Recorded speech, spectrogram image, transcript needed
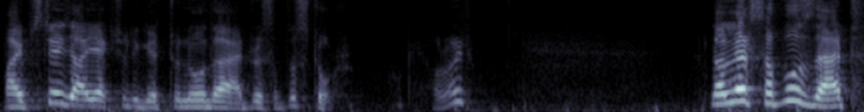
pipe stage, I actually get to know the address of the store. Okay, all right. Now let's suppose that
